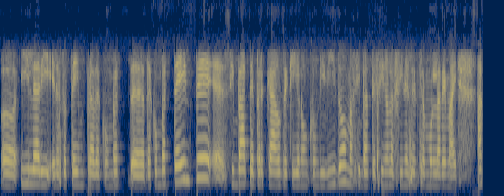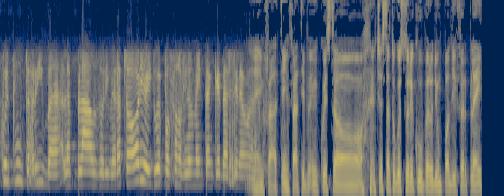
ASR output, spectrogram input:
uh, Hillary e la sua tempra da, combat- eh, da combattente, eh, si batte per cause che io non condivido, ma si batte fino alla fine senza mollare mai. A quel punto arriva l'applauso liberatorio e i due possono finalmente anche darsi la mano. Eh, infatti, infatti questo, c'è stato questo recupero di un po' di fair play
